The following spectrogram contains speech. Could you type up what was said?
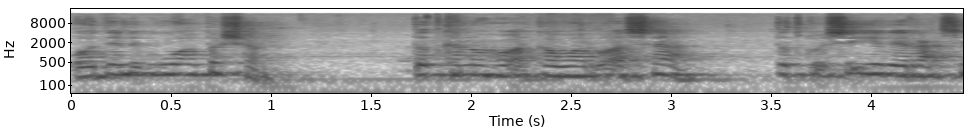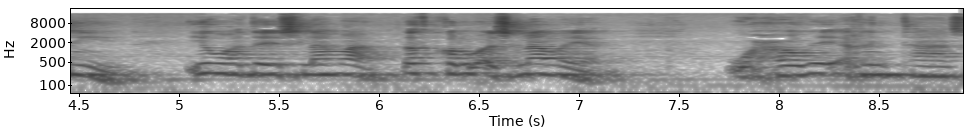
Oo dee nebigu waa bashar. Dadkana wuxuu arkaa waa ru-asaa. Dadku is iyagay raacsan yihiin iyagoo hadday islaamaan. Dadka kale waa islaamayaan. Waxoogay arrintaas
